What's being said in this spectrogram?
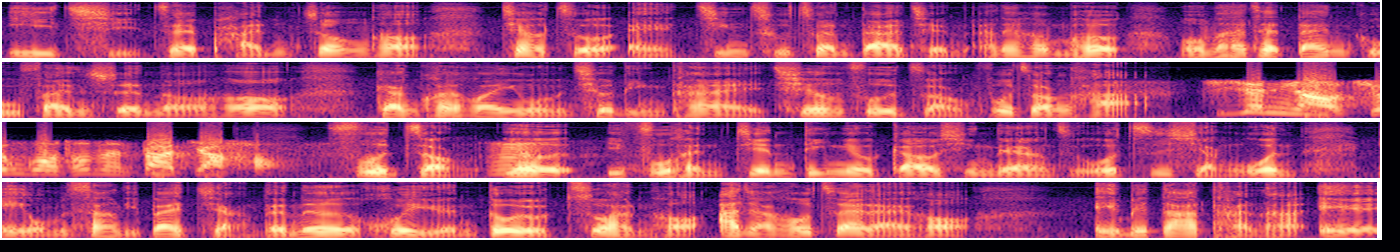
一起在盘中哈，叫做哎进出赚大钱。安利好不好？我们还在单股翻身哦哈，赶快欢迎我们。邱鼎泰，邱副总，副总好，主持你好，全国同仁大家好。副总又一副很坚定又高兴的样子，我只想问，哎，我们上礼拜讲的那个会员都有赚哈啊，然后再来哈，哎，被大家谈哈，哎，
